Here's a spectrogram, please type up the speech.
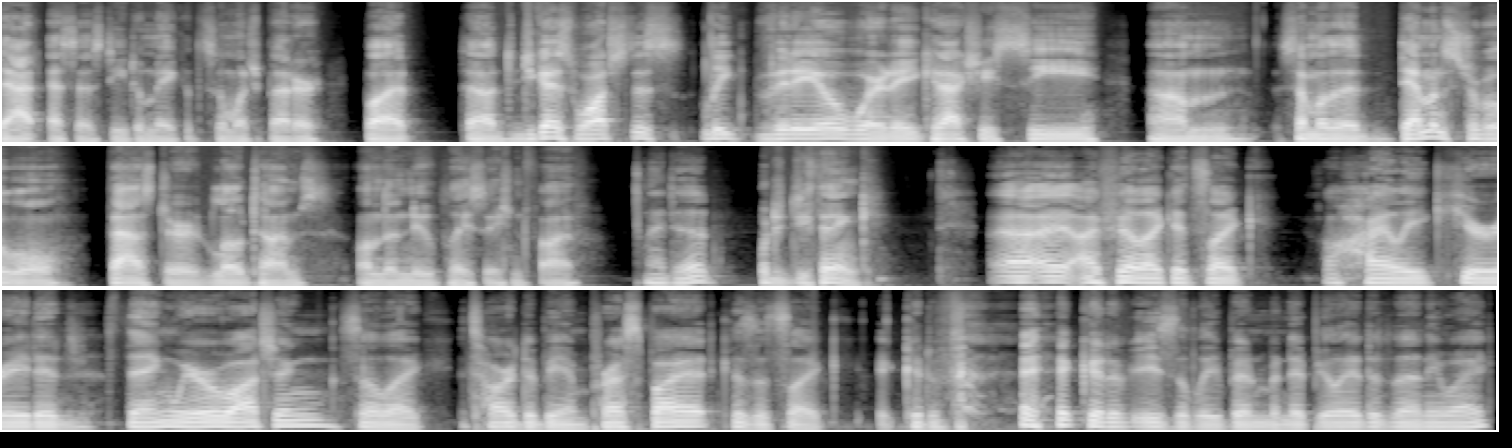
that SSD to make it so much better. But uh, did you guys watch this leaked video where they could actually see um, some of the demonstrable faster load times on the new PlayStation 5? I did. What did you think? I, I feel like it's like a highly curated thing we were watching, so like it's hard to be impressed by it because it's like it could have it could have easily been manipulated in any way.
